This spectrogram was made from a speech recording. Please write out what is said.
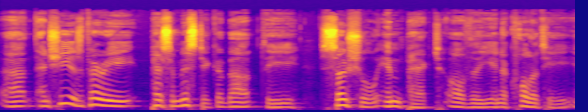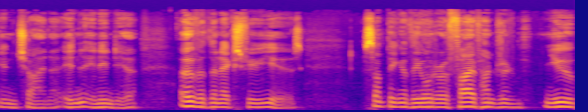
Uh, and she is very pessimistic about the social impact of the inequality in China, in, in India, over the next few years. Something of the order of 500 new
